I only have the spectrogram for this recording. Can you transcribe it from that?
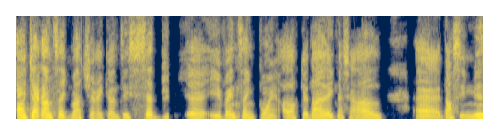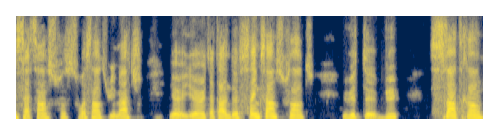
en 45 matchs, il a récolté 7 buts et 25 points, alors que dans la Ligue nationale, dans ses 1768 matchs, il y, a, un total de 568 buts, 130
